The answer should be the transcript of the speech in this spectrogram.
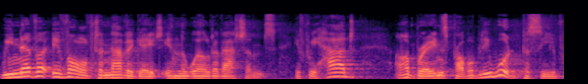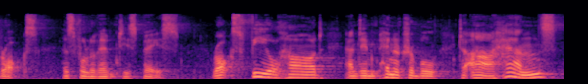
We never evolved to navigate in the world of atoms. If we had, our brains probably would perceive rocks as full of empty space. Rocks feel hard and impenetrable to our hands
